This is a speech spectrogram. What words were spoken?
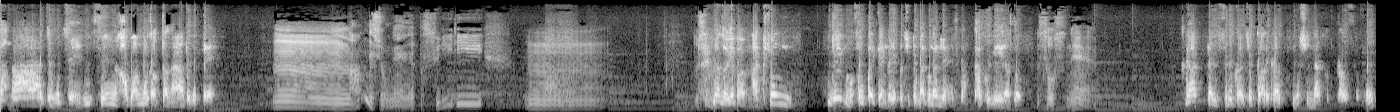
だなぁ、でも全然ハマんなかったなぁと思って。うーん、なんでしょうね。やっぱ 3D、うーん、どうしてもなんかやっぱアクションゲームの爽快感がやっぱちょっとなくなるじゃないですか、格ゲーだと。そうっすね。があったりするからちょっとあれかもしれなかったですよね。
